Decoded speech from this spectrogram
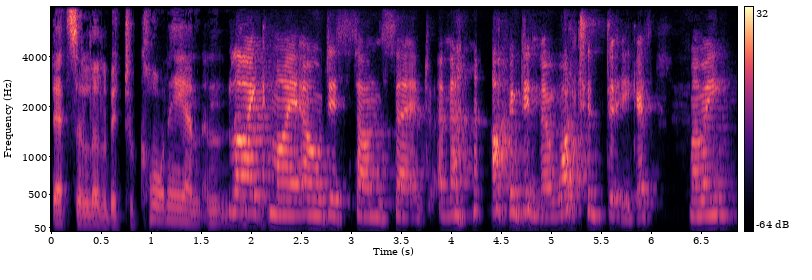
that's a little bit too corny and, and like my eldest son said and i didn't know what to do he goes mummy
